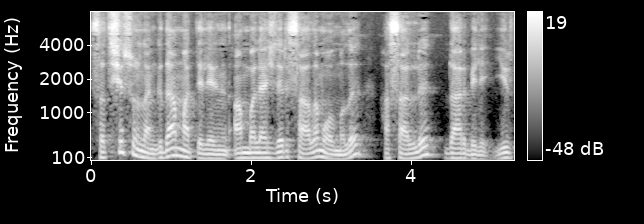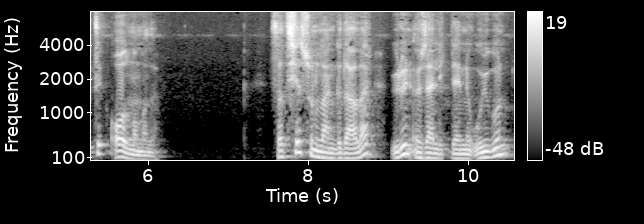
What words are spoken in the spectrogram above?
Satışa sunulan gıda maddelerinin ambalajları sağlam olmalı, hasarlı, darbeli, yırtık olmamalı. Satışa sunulan gıdalar ürün özelliklerine uygun,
